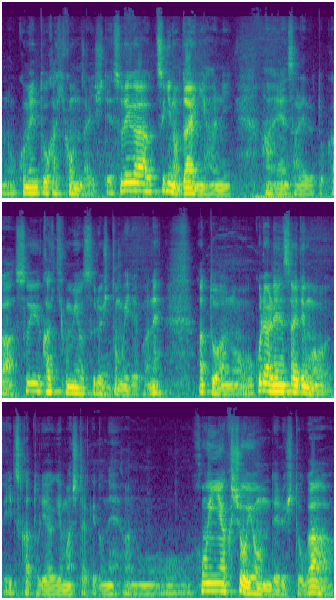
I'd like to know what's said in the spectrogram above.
あのコメントを書き込んだりしてそれが次の第2版に反映されるとかそういう書き込みをする人もいればねあとあのこれは連載でもいつか取り上げましたけどねあの翻訳書を読んでる人が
